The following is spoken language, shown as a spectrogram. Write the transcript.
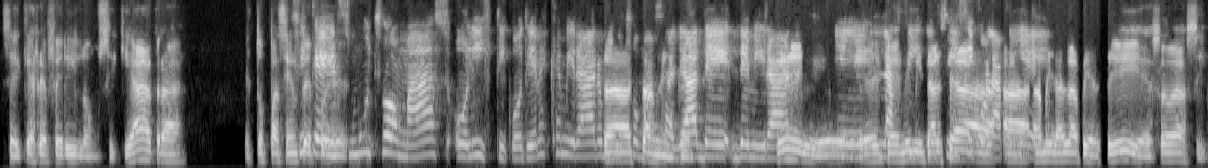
Se hay que referirlo a un psiquiatra. Estos pacientes. Sí, que pues, es mucho más holístico. Tienes que mirar mucho más allá de, de mirar sí, eh, la, limitarse el físico, a, la piel. A, a, mirar la piel. Sí, eso es así.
